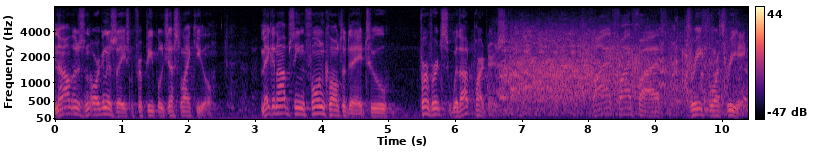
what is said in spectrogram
Now there's an organization for people just like you. Make an obscene phone call today to Perverts Without Partners. 555 3438.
